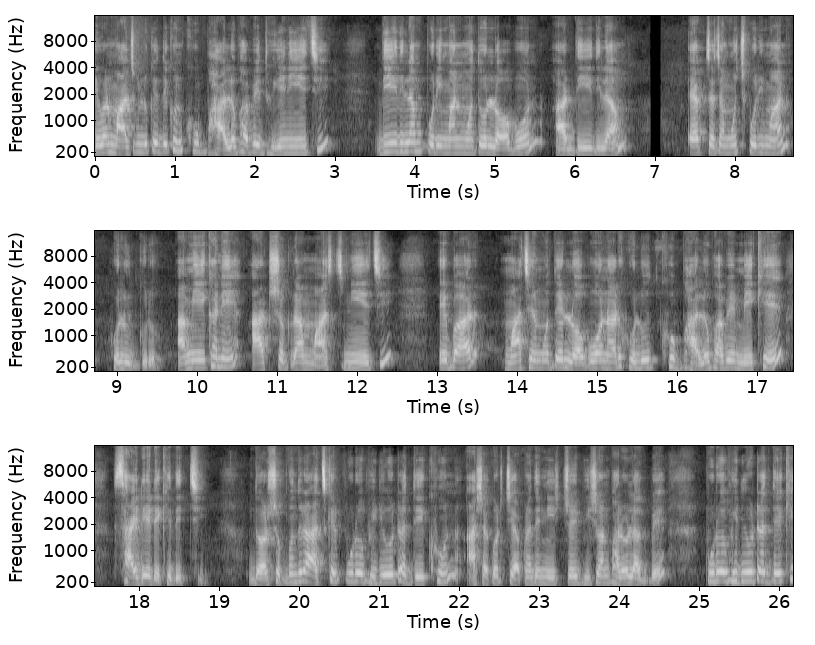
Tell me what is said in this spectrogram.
এবার মাছগুলোকে দেখুন, খুব ভালোভাবে ধুয়ে নিয়েছি। দিয়ে দিলাম পরিমাণ মতো লবণ আর দিয়ে দিলাম এক চা চামচ পরিমাণ হলুদ গুঁড়ো। আমি এখানে আটশো গ্রাম মাছ নিয়েছি। এবার মাছের মধ্যে লবণ আর হলুদ খুব ভালোভাবে মেখে সাইডে রেখে দিচ্ছি। দর্শক বন্ধুরা, আজকের পুরো ভিডিওটা দেখুন। আশা করছি আপনাদের নিশ্চয়ই ভীষণ ভালো লাগবে। পুরো ভিডিওটা দেখে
